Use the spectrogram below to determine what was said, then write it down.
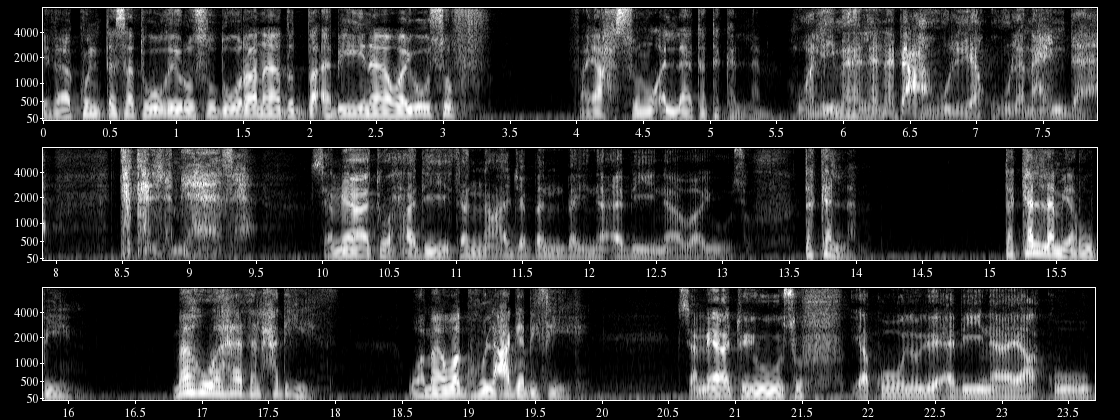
إذا كنت ستوغر صدورنا ضد أبينا ويوسف فيحسن ألا تتكلم. ولما لا ندعه ليقول ما عنده؟ تكلم يا هذا. سمعت حديثا عجبا بين أبينا ويوسف. تكلم. تكلم يا روبين. ما هو هذا الحديث؟ وما وجه العجب فيه؟ سمعت يوسف يقول لأبينا يعقوب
